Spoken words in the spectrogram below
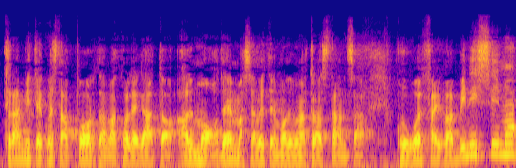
tramite questa porta va collegato al modem ma se avete il modem in un'altra stanza col wifi va benissimo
